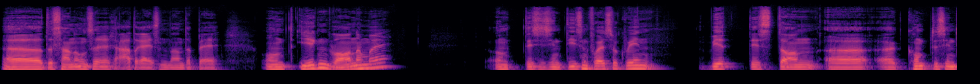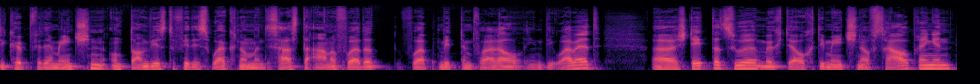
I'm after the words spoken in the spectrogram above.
Äh, da sind unsere Radreisen dann dabei. Und irgendwann einmal, und das ist in diesem Fall so gewesen, wird das dann, äh, äh, kommt es in die Köpfe der Menschen und dann wirst du für das wahrgenommen. Das heißt, der einer fährt, fährt mit dem Fahrrad in die Arbeit, äh, steht dazu, möchte auch die Menschen aufs Rad bringen.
